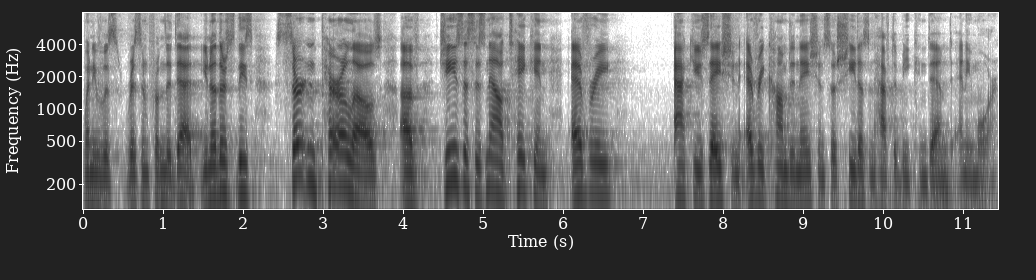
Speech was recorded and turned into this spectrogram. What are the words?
when he was risen from the dead. You know, there's these certain parallels of Jesus is now taken every accusation, every condemnation, so she doesn't have to be condemned anymore.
